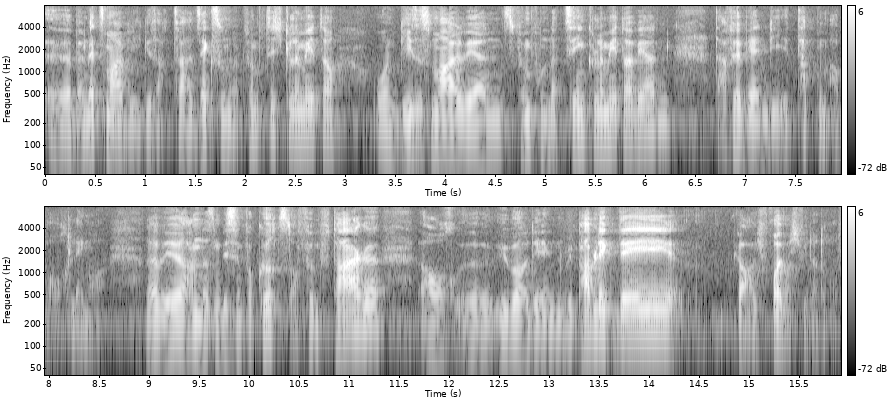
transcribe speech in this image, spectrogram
Äh, beim letzten Mal, wie gesagt, 650 Kilometer und dieses Mal werden es 510 Kilometer werden. Dafür werden die Etappen aber auch länger. Wir haben das ein bisschen verkürzt auf fünf Tage, auch äh, über den Republic Day. Ja, ich freue mich wieder drauf.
